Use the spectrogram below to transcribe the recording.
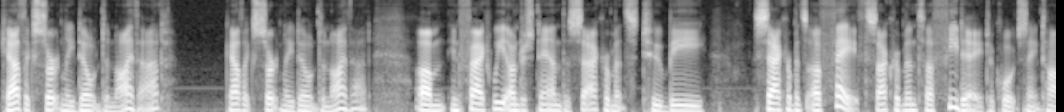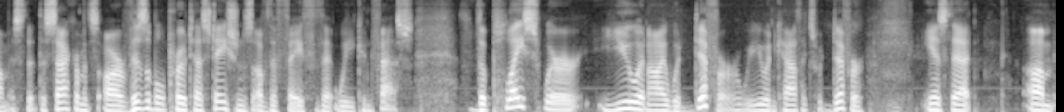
Catholics certainly don't deny that. Catholics certainly don't deny that. Um, in fact, we understand the sacraments to be sacraments of faith, sacramenta fidei, to quote St. Thomas, that the sacraments are visible protestations of the faith that we confess. The place where you and I would differ, where you and Catholics would differ, is that um,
